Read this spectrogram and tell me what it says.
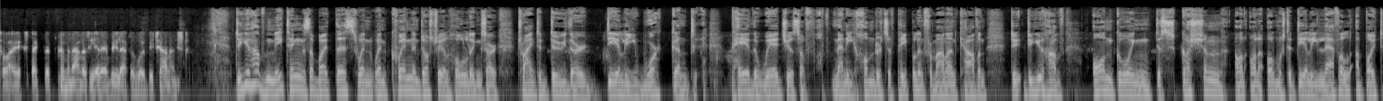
so I expect that criminality at every level will be challenged. Do you have meetings about this when, when Quinn Industrial Holdings are trying to do their daily work and pay the wages of many hundreds of people in Fermanagh and Cavan? Do, do you have ongoing discussion on, on a, almost a daily level about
